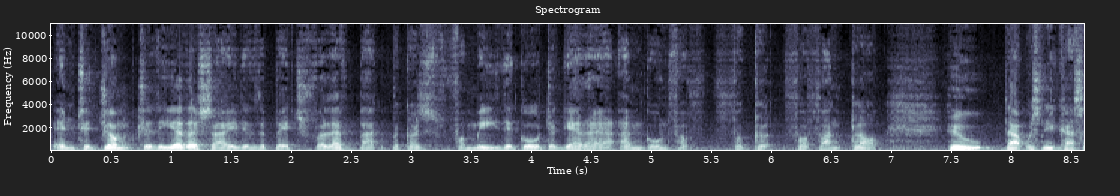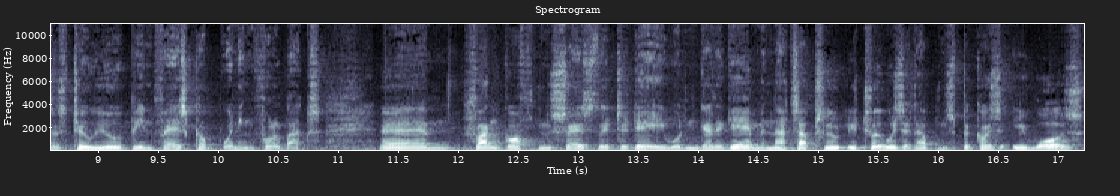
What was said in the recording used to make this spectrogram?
And to jump to the other side of the pitch for left back, because for me they go together, I'm going for for, for Frank Clark, who that was Newcastle's two European Fairs Cup winning fullbacks. Um, Frank often says that today he wouldn't get a game, and that's absolutely true as it happens because he was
